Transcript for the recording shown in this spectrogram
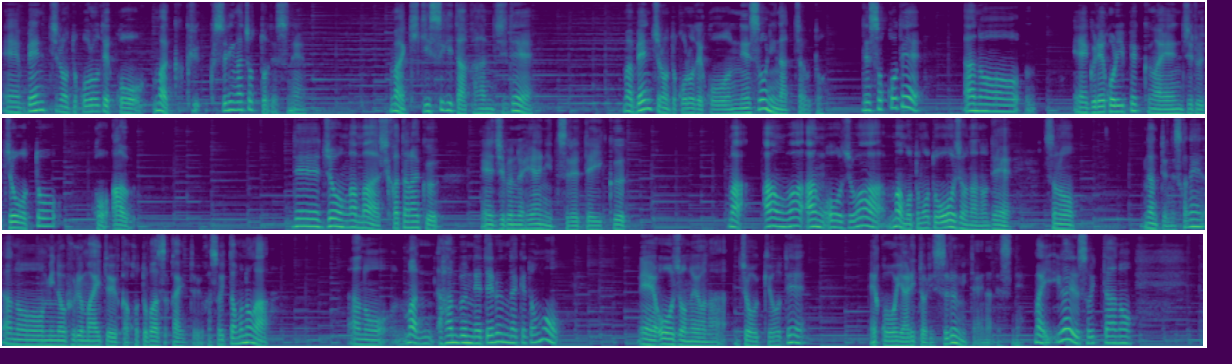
えー、ベンチのところでこう、まあ、薬がちょっとですね、まあ、効きすぎた感じで、まあ、ベンチのところでこう、寝そうになっちゃうと。で、そこで、あの、えー、グレゴリー・ペックが演じるジョーと、こう、会う。で、ジョーがまあ仕方なく、えー、自分の部屋に連れて行く。まあ、アンは、アン王女は、まあもともと王女なので、その、なんていうんですかね、あの、身の振る舞いというか言葉遣いというかそういったものが、あの、まあ、半分寝てるんだけども、えー、王女のような状況で、えー、こうやりとりするみたいなですね。まあ、いわゆるそういったあの、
